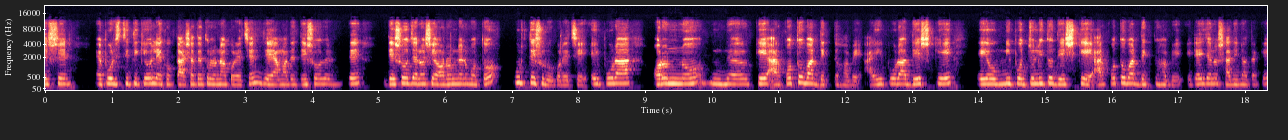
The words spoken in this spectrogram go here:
দেশের পরিস্থিতিকেও লেখক তার সাথে তুলনা করেছেন যে আমাদের দেশও দেশও যেন সে অরণ্যের মতো পুড়তে শুরু করেছে। এই পুরা অরণ্য কে আর কতবার দেখতে হবে এই পুরা দেশকে এই অগ্নি প্রজ্বলিত দেশকে আর কতবার দেখতে হবে? এটাই যেন স্বাধীনতাকে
